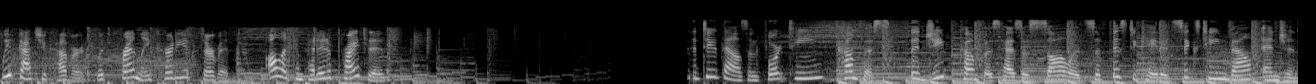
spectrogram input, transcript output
we've got you covered with friendly, courteous service, all at competitive prices. The 2014 Compass. The Jeep Compass has a solid, sophisticated 16-valve engine.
